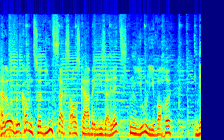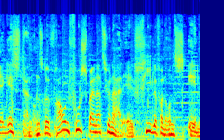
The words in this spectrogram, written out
Hallo und willkommen zur Dienstagsausgabe in dieser letzten Juliwoche, in der gestern unsere Frauenfußballnationalelf viele von uns in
